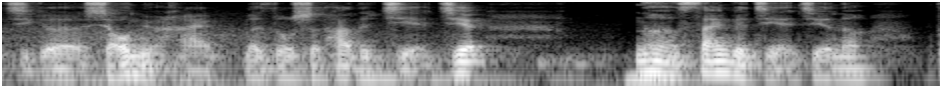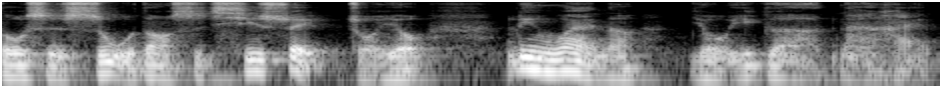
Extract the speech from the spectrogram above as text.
几个小女孩，那都是他的姐姐。那三个姐姐呢，都是十五到十七岁左右。另外呢，有一个男孩，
